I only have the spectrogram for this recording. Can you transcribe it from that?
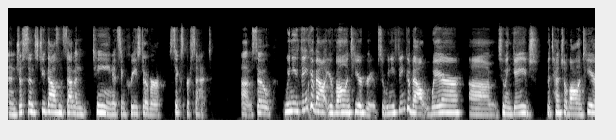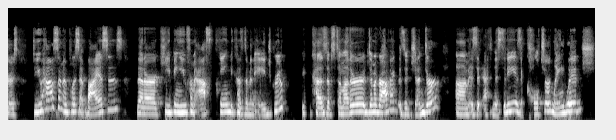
And just since 2017, it's increased over 6%. Um, so when you think about your volunteer groups or when you think about where um, to engage potential volunteers, do you have some implicit biases that are keeping you from asking because of an age group, because of some other demographic? Is it gender? Um, is it ethnicity? Is it culture, language,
